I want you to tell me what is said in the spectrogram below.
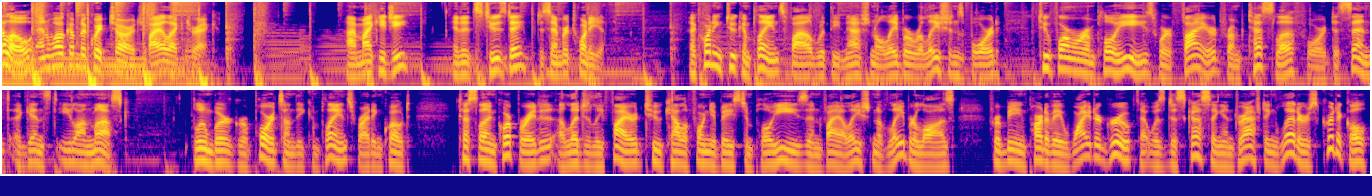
Hello, and welcome to Quick Charge by Electrek. I'm Mikey G, and it's Tuesday, December 20th. According to complaints filed with the National Labor Relations Board, two former employees were fired from Tesla for dissent against Elon Musk. Bloomberg reports on the complaints, writing, quote, Tesla Incorporated allegedly fired two California based employees in violation of labor laws for being part of a wider group that was discussing and drafting letters critical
